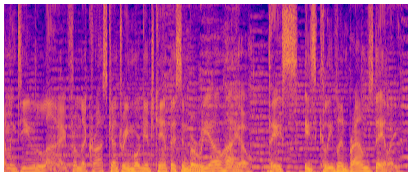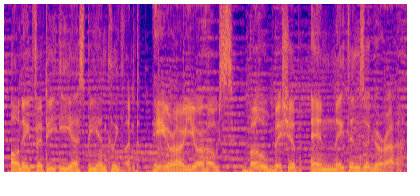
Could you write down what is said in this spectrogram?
Coming to you live from the Cross Country Mortgage Campus in Berea, Ohio. This is Cleveland Browns Daily on 850 ESPN Cleveland. Here are your hosts, Beau Bishop and Nathan Zegura.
